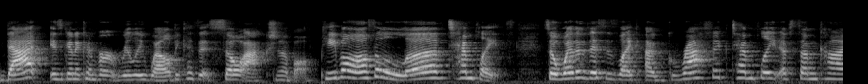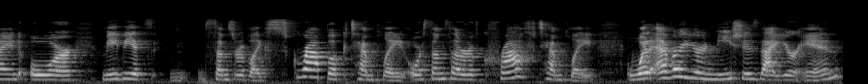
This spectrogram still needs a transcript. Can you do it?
that is going to convert really well because it's so actionable. People also love templates. So whether this is like a graphic template of some kind, or maybe it's some sort of like scrapbook template or some sort of craft template, whatever your niche is that you're in,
